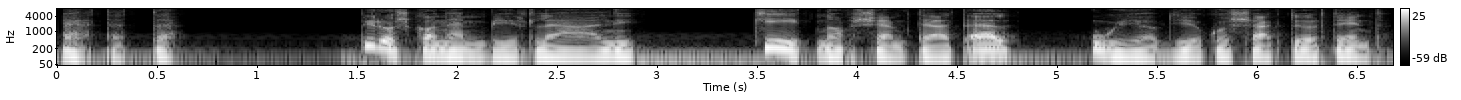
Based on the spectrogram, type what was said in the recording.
eltette. Piroska nem bírt leállni. Két nap sem telt el, újabb gyilkosság történt.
